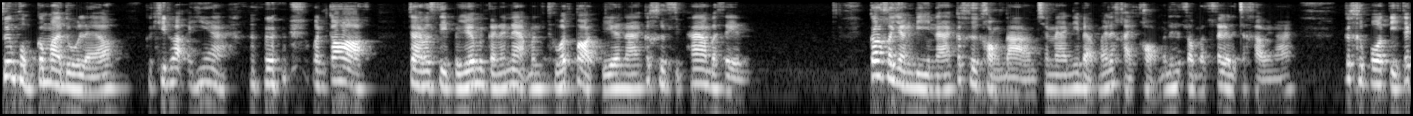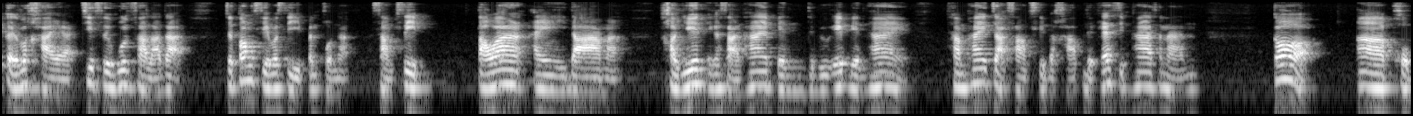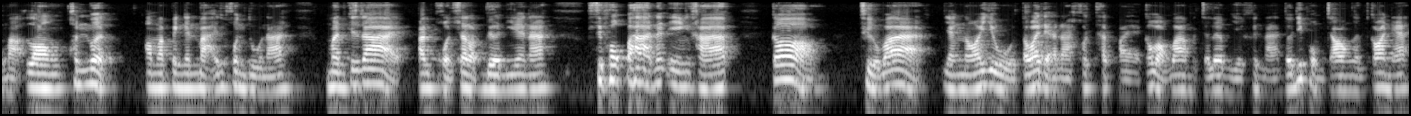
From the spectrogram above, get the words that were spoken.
ซึ่งผมก็มาดูแล้ว ก็คิดว่าเฮียมันก็จ่ายภาษีไปเยอะเหมือนกันนะเนี่ย มันถือว่าตอดเยอะนะ ก็คือ 15เปอร์เซ็นก็ก็ยังดีนะ ก็คือของดามใช่ไหมนี่แบบไม่ได้ขายของ ไม่ได้สปอนเซอร์เลยจะขายนะ ก็คือปกติถ้าเกิดว่าใครอะที่ซื้อหุ้นสหรัฐอะ จะต้องเสียภาษีเป็นผลอะสามสิบแต่ว่าไอ้ดามอะเขายื่นเอกสารให้เป็น WFN ให้ ทำให้จาก 30อะครับเหลือแค่ 15เท่านั้น ก็อ่าผมอะลอง convert เอามาเป็นเงินบาทให้ทุกคนดูนะ มันก็ได้ปันผลสำหรับเดือนนี้เลยนะ 16 บาทนั่นเองครับ ก็ถือว่ายังน้อยอยู่ แต่ว่าเดี๋ยวอนาคตถัดไป ก็หวังว่ามันจะเริ่มเยอะขึ้นนะ โดยที่ผมจะเอาเงินก้อนนี้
